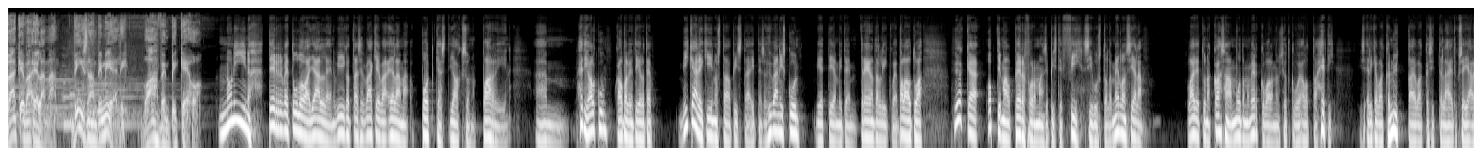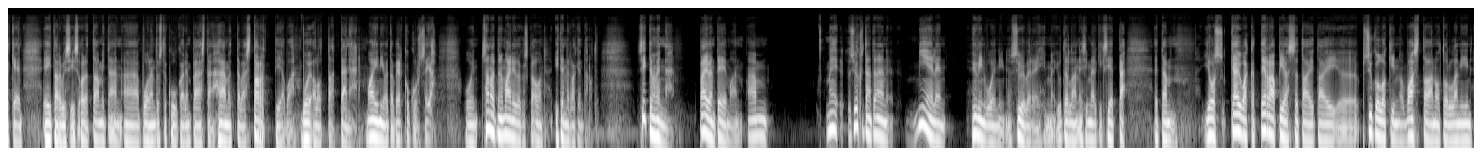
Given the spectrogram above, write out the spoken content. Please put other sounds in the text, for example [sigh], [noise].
Väkevä elämä. Viisaampi mieli. Vahvempi keho. No niin, tervetuloa jälleen viikoittaisen Väkevä elämä podcast-jakson pariin. Ähm, heti alkuun kaupallinen tiedote. Mikäli kiinnostaa pistää itsensä hyvän iskuun, miettiä miten treenata, liikkua ja palautua, hyökkää optimalperformance.fi-sivustolle. Meillä on siellä laitettuna kasaan muutama verkkovalmennus, jotka voi aloittaa heti. Siis, eli vaikka nyt tai vaikka sitten lähetyksen jälkeen ei tarvi siis odottaa mitään ää, puolentoista kuukauden päästä hämöttävää starttia, vaan voi aloittaa tänään. Mainioita verkkokursseja. Voin sanoa, että ne on mainioita, koska olen itse ne rakentanut. Sitten me mennään päivän teemaan. Ähm, me syöksytään tänään mielen hyvinvoinnin syövereihin. Me jutellaan esimerkiksi, että, että jos käy vaikka terapiassa tai, tai psykologin vastaanotolla, niin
